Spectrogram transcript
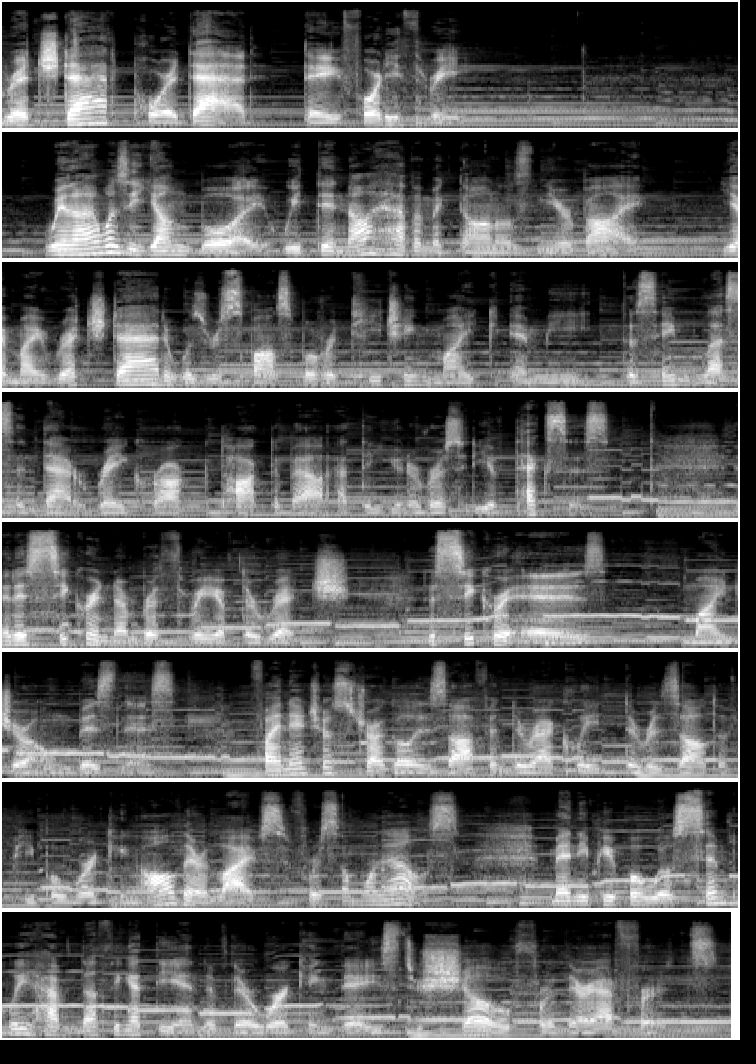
Rich Dad, Poor Dad, Day 43. When I was a young boy, we did not have a McDonald's nearby, yet my rich dad was responsible for teaching Mike and me the same lesson that Ray Kroc talked about at the University of Texas. It is secret number three of the rich. The secret is mind your own business. Financial struggle is often directly the result of people working all their lives for someone else. Many people will simply have nothing at the end of their working days to show for their efforts.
